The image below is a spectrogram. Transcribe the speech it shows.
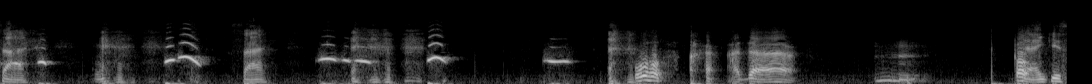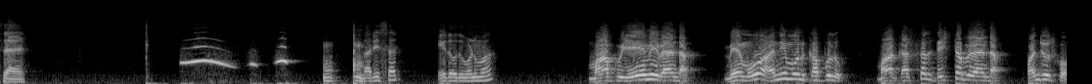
సార్ సార్ ఓహో అదా మ్మ్. పో. Thank you sir. Sorry sir ఏదో ఇవ్వணுమా మాకు ఏమీ వేండ మేము హనీమూన్ కప్పులు మాకు అస్సలు డిస్టర్బ్ వేండ పని చూసుకో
